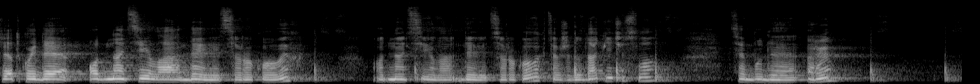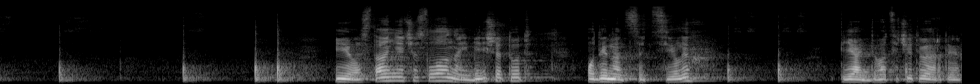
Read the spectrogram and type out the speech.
спочатку йде 1,9. 1,9. Це вже додатнє число. Це буде Р. І останнє число, найбільше тут 11,524.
